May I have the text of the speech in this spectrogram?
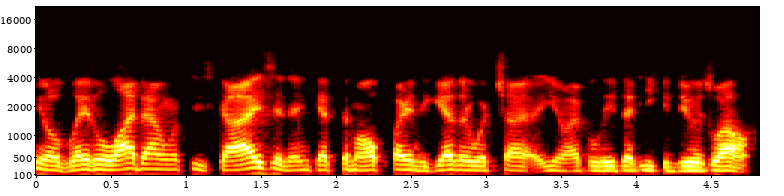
you know lay the law down with these guys and then get them all playing together, which I you know I believe that he can do as well.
